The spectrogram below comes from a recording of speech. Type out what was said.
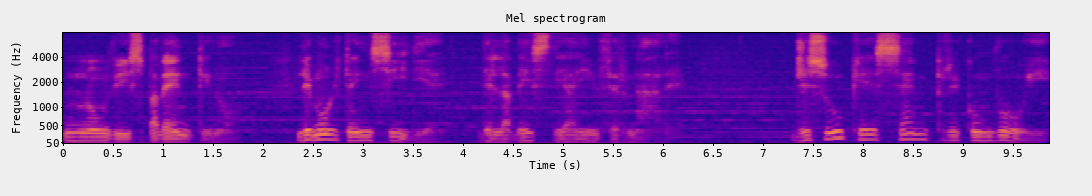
non vi spaventino le molte insidie della bestia infernale. Gesù che è sempre con voi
